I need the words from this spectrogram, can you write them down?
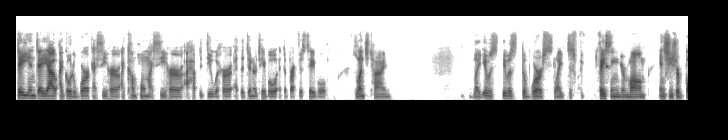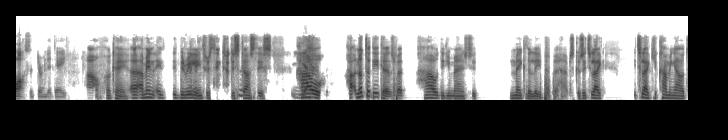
Day in day out, I go to work. I see her. I come home. I see her. I have to deal with her at the dinner table, at the breakfast table, lunchtime. Like it was, it was the worst. Like just f- facing your mom, and she's your boss during the day. Oh, okay. Uh, I mean, it, it'd be really interesting to discuss this. Yeah. How, how, not the details, but how did you manage to make the leap, perhaps? Because it's like, it's like you're coming out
